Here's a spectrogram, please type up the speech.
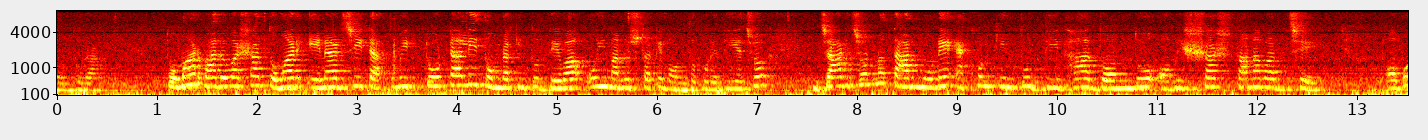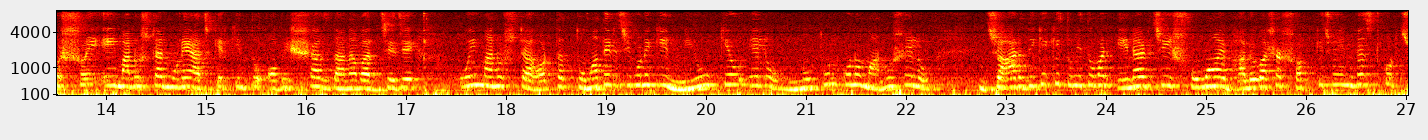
বন্ধুরা। তোমার ভালোবাসা, তোমার এনার্জিটা তুমি টোটালি তোমরা কিন্তু দেওয়া ওই মানুষটাকে বন্ধ করে দিয়েছ, যার জন্য তার মনে এখন কিন্তু দ্বিধা, দ্বন্দ্ব, অবিশ্বাস দানা বাঁধছে। অবশ্যই এই মানুষটার মনে আজকের কিন্তু অবিশ্বাস দানা বাঁধছে যে ওই মানুষটা, অর্থাৎ তোমাদের জীবনে কি নিউ কেউ এলো, নতুন কোনো মানুষ এলো, যার দিকে কি তুমি তোমার এনার্জি সময়, ভালোবাসা সব কিছু ইনভেস্ট করছ?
